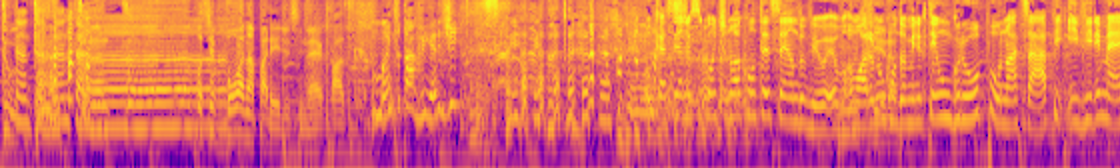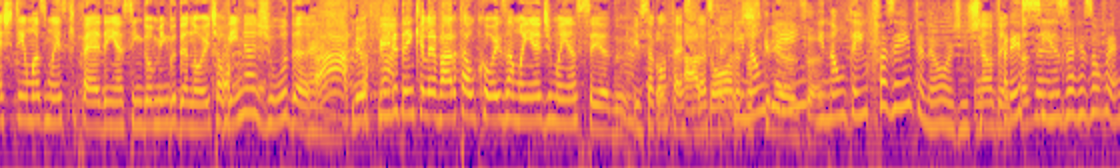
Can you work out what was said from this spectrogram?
tu- Tan, tan, tan, tan. Você voa na parede, assim, né? Faz... mãe, tu tá verde. O Cassiano, isso continua acontecendo, viu? Eu moro num condomínio que tem um grupo no WhatsApp e vira e mexe, tem umas mães que pedem, assim, domingo de noite, alguém me ajuda? Meu filho tem que levar tal coisa amanhã de manhã cedo. Isso acontece Adoro. bastante. E essas não, crianças. tem, e não tem o que fazer, entendeu? A gente Não precisa resolver.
